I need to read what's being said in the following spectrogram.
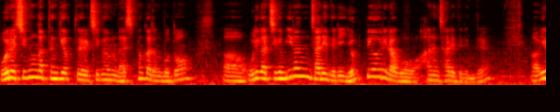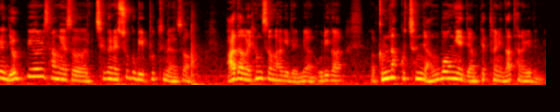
오히려 지금 같은 기업들 지금 날씨 평가 정보도 어, 우리가 지금 이런 자리들이 역별이라고 하는 자리들인데 어, 이런 역별상에서 최근에 수급이 붙으면서 바닥을 형성하게 되면 우리가 어, 급락후 천 양봉에 대한 패턴이 나타나게 됩니다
